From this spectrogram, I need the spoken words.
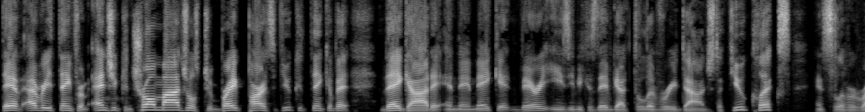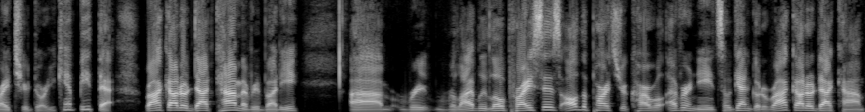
They have everything from engine control modules to brake parts. If you could think of it, they got it and they make it very easy because they've got delivery down. Just a few clicks and it's delivered right to your door. You can't beat that. rockauto.com everybody um, re- reliably low prices, all the parts your car will ever need. So again, go to rockauto.com,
